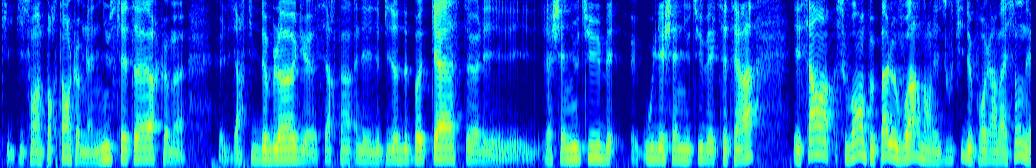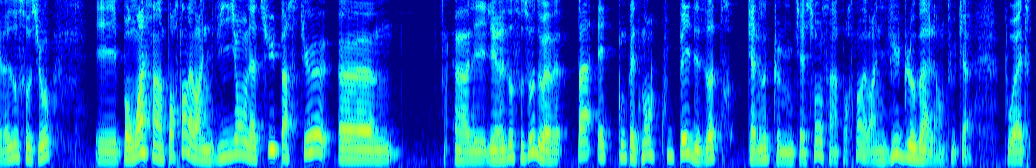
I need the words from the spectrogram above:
qui, sont importants comme la newsletter, comme euh, les articles de blog, euh, certains, les épisodes de podcast, la chaîne YouTube ou les chaînes YouTube, etc. Et ça, souvent, on ne peut pas le voir dans les outils de programmation des réseaux sociaux. Et pour moi, c'est important d'avoir une vision là-dessus parce que les, réseaux sociaux ne doivent pas être complètement coupés des autres canaux de communication. C'est important d'avoir une vue globale, en tout cas, pour être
